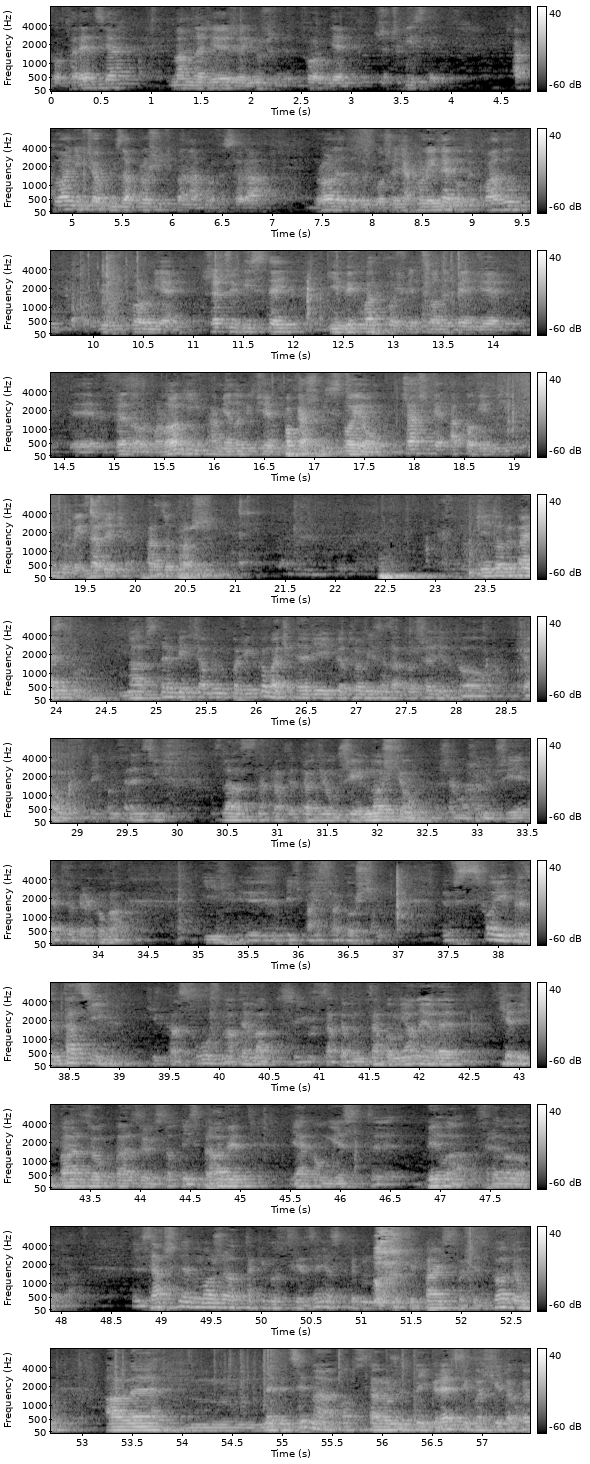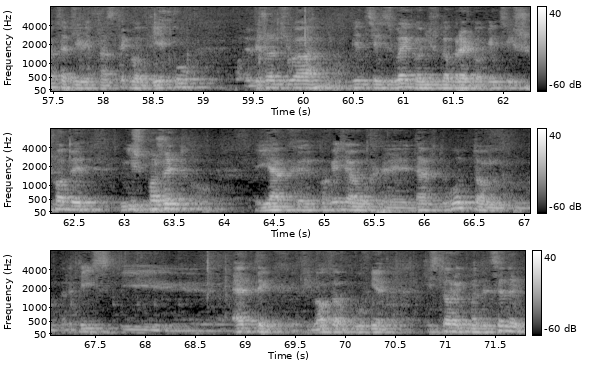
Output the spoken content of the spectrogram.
konferencjach. Mam nadzieję, że już w formie rzeczywistej. Aktualnie chciałbym zaprosić pana profesora Brole do wygłoszenia kolejnego wykładu już w formie rzeczywistej i wykład poświęcony będzie y, frenormologii, a mianowicie pokaż mi swoją czaszkę, a powiem Ci, kim za życia. Bardzo proszę. Dzień dobry Państwu. Na wstępie chciałbym podziękować Ewie i Piotrowi za zaproszenie do udziału w tej konferencji. Dla nas jest naprawdę prawdziwą przyjemnością, że możemy przyjechać do Krakowa i y, być Państwa gościem. W swojej prezentacji kilka słów na temat już zapomnianej, ale kiedyś bardzo, bardzo istotnej sprawy, jaką jest y, była frenologia. Zacznę może od takiego stwierdzenia, z którym wszyscy Państwo się zgodzą, ale mm, medycyna od starożytnej Grecji właściwie do końca XIX wieku wyrządziła więcej złego niż dobrego, więcej szkody niż pożytku. Jak powiedział e, David Woodton, brytyjski etyk, filozof, głównie historyk medycyny,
